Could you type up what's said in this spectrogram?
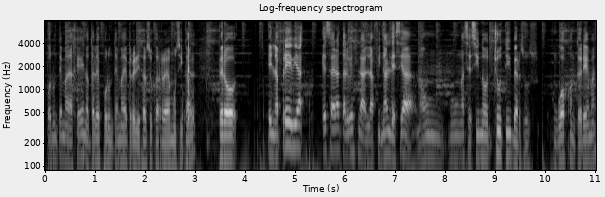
por un tema de ajeno tal vez por un tema de priorizar su carrera musical pero en la previa esa era tal vez la, la final deseada no un, un asesino chuti versus Woz con Teorema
